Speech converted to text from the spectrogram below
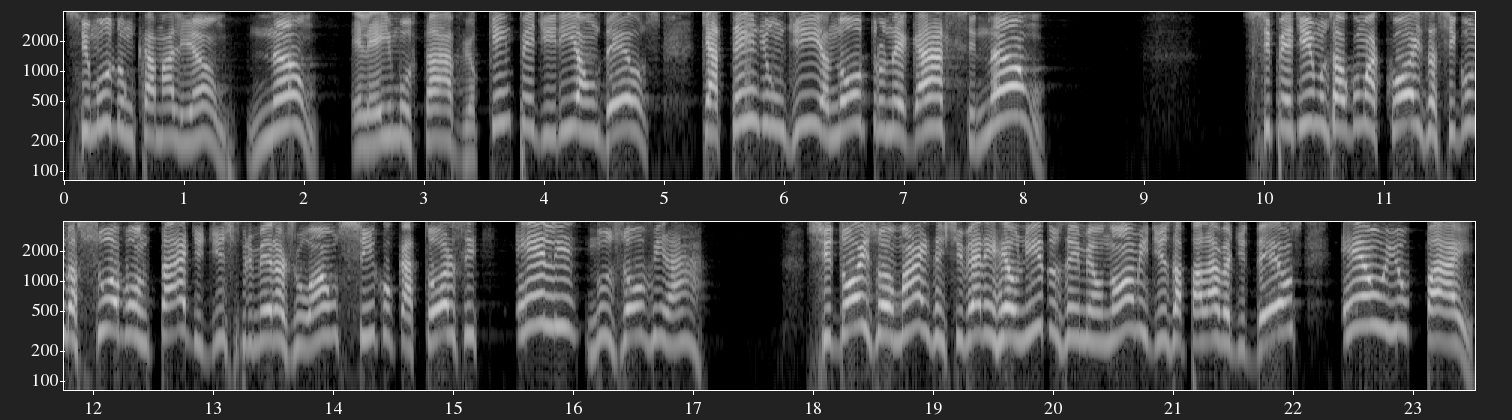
se muda um camaleão? Não! Ele é imutável. Quem pediria a um Deus que atende um dia, no outro negasse? Não! Se pedirmos alguma coisa segundo a sua vontade, diz 1 João 5,14, ele nos ouvirá. Se dois ou mais estiverem reunidos em meu nome, diz a palavra de Deus, eu e o Pai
